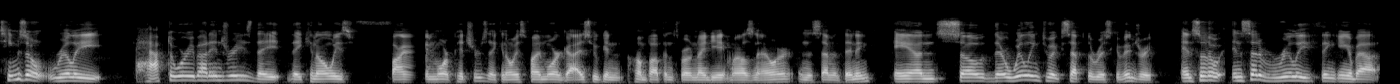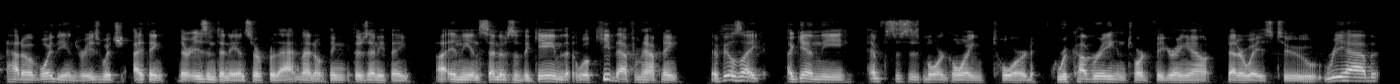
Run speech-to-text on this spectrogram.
teams don't really have to worry about injuries. They they can always find more pitchers. They can always find more guys who can hump up and throw 98 miles an hour in the seventh inning. And so they're willing to accept the risk of injury. And so instead of really thinking about how to avoid the injuries, which I think there isn't an answer for that, and I don't think there's anything uh, in the incentives of the game that will keep that from happening, it feels like again, the emphasis is more going toward recovery and toward figuring out better ways to rehab,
